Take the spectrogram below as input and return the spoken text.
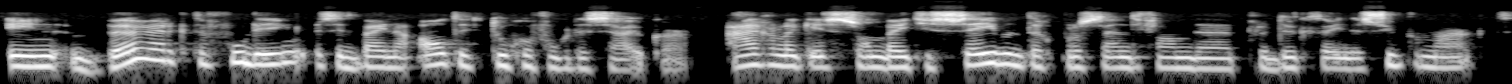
In bewerkte voeding zit bijna altijd toegevoegde suiker. Eigenlijk is zo'n beetje 70% van de producten in de supermarkt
